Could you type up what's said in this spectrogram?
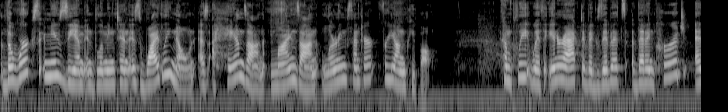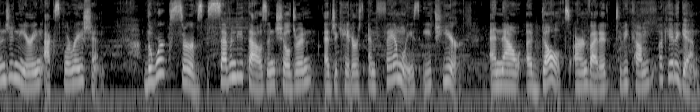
The Works Museum in Bloomington is widely known as a hands-on, minds-on learning center for young people. Complete with interactive exhibits that encourage engineering exploration. The Works serves 70,000 children, educators, and families each year, and now adults are invited to become a kid again.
